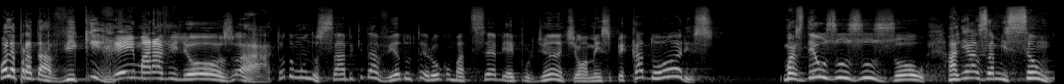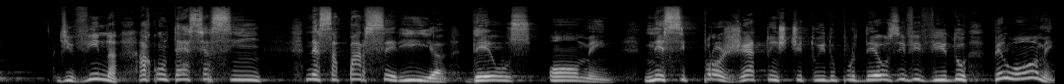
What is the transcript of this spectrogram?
Olha para Davi, que rei maravilhoso. Ah, todo mundo sabe que Davi adulterou com Batseba e aí por diante, homens pecadores. Mas Deus os usou. Aliás, a missão divina acontece assim, nessa parceria Deus-homem nesse projeto instituído por Deus e vivido pelo homem.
